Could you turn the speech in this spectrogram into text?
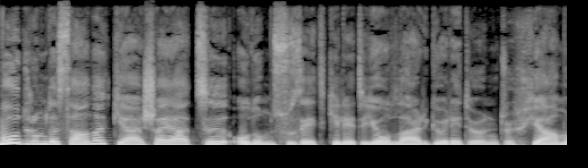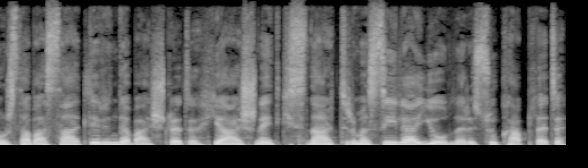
Bodrum'da sağanak yağış hayatı olumsuz etkiledi. Yollar göle döndü. Yağmur sabah saatlerinde başladı. Yağışın etkisini arttırmasıyla yolları su kapladı.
